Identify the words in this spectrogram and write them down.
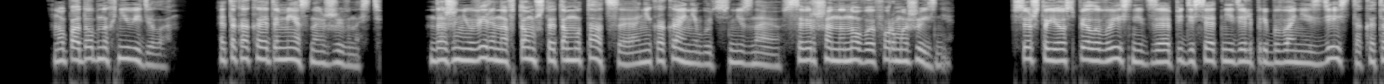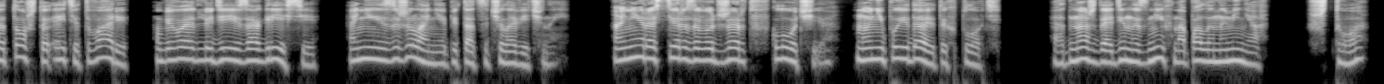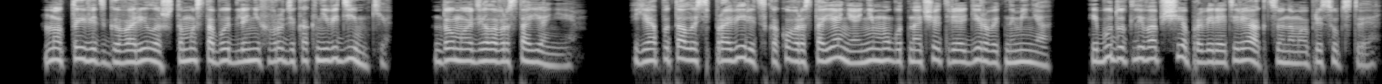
но подобных не видела. Это какая-то местная живность. Даже не уверена в том, что это мутация, а не какая-нибудь, не знаю, совершенно новая форма жизни. Все, что я успела выяснить за 50 недель пребывания здесь, так это то, что эти твари убивают людей из-за агрессии, а не из-за желания питаться человечиной. Они растерзывают жертв в клочья, но не поедают их плоть. Однажды один из них напал и на меня. Что? Но ты ведь говорила, что мы с тобой для них вроде как невидимки. Думаю, дело в расстоянии. Я пыталась проверить, с какого расстояния они могут начать реагировать на меня, и будут ли вообще проверять реакцию на мое присутствие.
